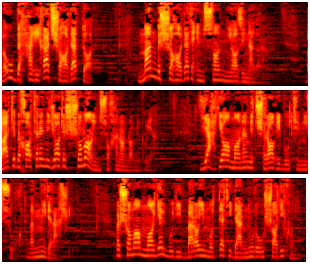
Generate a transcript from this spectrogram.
و او به حقیقت شهادت داد. من به شهادت انسان نیازی ندارم. بلکه به خاطر نجات شما این سخنان را می‌گویم. یحیی مانند چراغی بود که میسوخت و میدرخشید. و شما مایل بودید برای مدتی در نور او شادی کنید.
